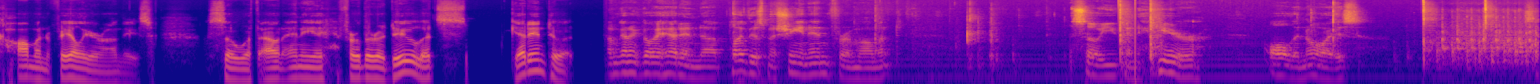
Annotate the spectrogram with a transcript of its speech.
common failure on these. So without any further ado, let's get into it. I'm going to go ahead and uh, plug this machine in for a moment so you can hear all the noise. So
